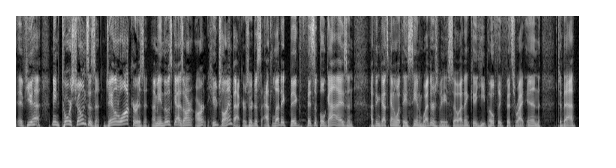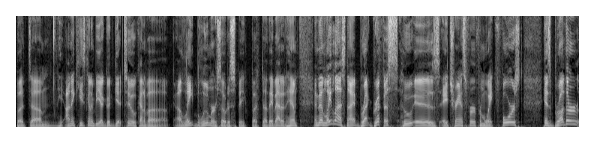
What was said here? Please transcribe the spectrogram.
if you have, I mean, Taurus Jones isn't, Jailin Walker isn't. I mean, those guys aren't aren't huge linebackers. They're just athletic, big, physical guys, and I think that's kind of what they see in Weathersby. So I think he hopefully fits right in to that. But um, he, I think he's going to be a good get too, kind of a, a late bloomer, so to speak. But uh, they've added him, and then late last night, Brett Griffis, who is a transfer from Wake Forest. His brother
